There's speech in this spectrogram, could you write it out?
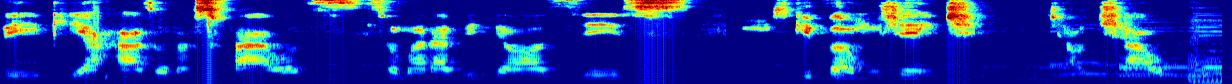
ver, que arrasam nas falas, são maravilhosas. Vamos que vamos, gente. Tchau, tchau.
